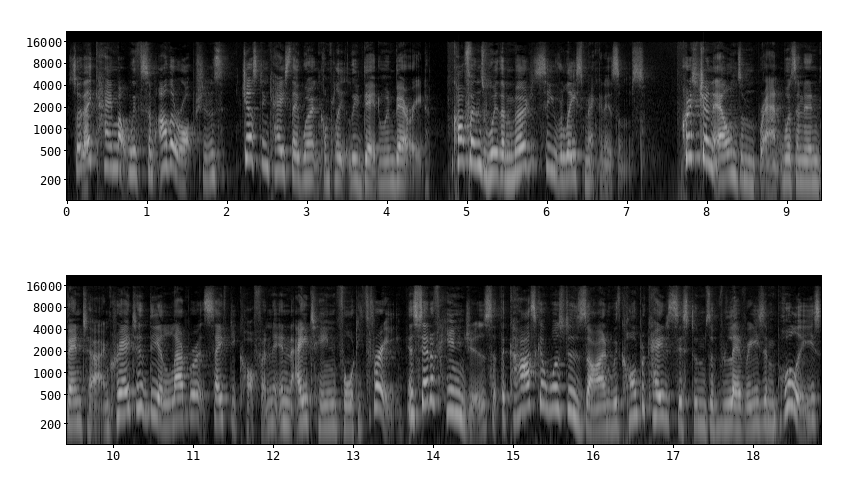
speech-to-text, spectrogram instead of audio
so they came up with some other options just in case they weren't completely dead when buried. Coffins with emergency release mechanisms. Christian Eisenbrandt was an inventor and created the elaborate safety coffin in 1843. Instead of hinges, the casket was designed with complicated systems of levies and pulleys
